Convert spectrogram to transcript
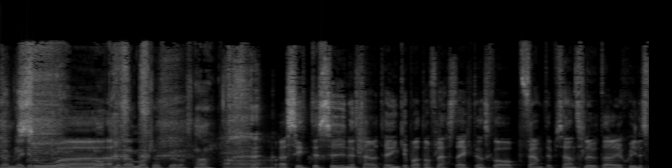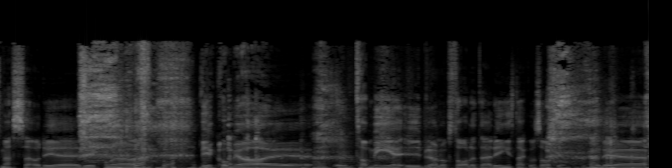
Vem lägger Så, bröllop när den matchen spelas? Ha? Ja, jag sitter cyniskt här och tänker på att de flesta äktenskap, 50% slutar i skilsmässa och det, det kommer jag, det kommer jag eh, ta med i bröllopstalet här. Det är ingen snack om saken. Men det,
